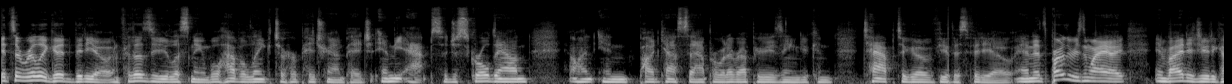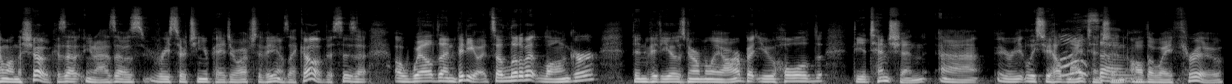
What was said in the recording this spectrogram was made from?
It's a really good video. And for those of you listening, we'll have a link to her Patreon page in the app. So just scroll down on in podcast app or whatever app you're using. You can tap to go view this video. And it's part of the reason why I invited you to come on the show. Because, you know, as I was researching your page, I watched the video. I was like, oh, this is a, a well done video. It's a little bit longer than videos normally are, but you hold the attention, uh, or at least you held awesome. my attention all the way through,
